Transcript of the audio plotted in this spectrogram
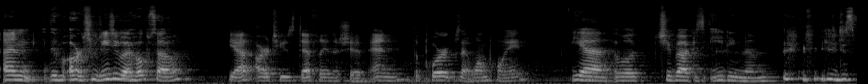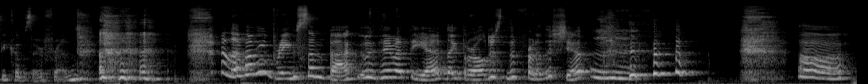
And R2D2, I hope so. Yeah, R 2s definitely in the ship, and the Porgs at one point. Yeah, well, Chewbacca's eating them. he just becomes their friend. I love how he brings them back with him at the end. Like they're all just in the front of the ship. oh.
